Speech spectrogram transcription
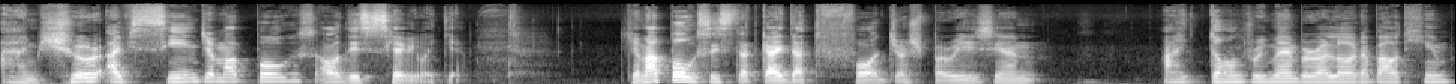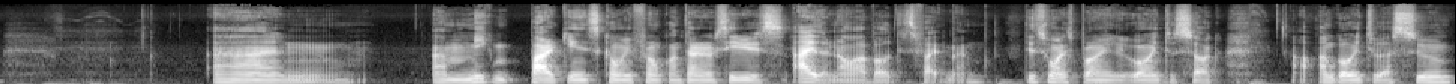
I'm sure I've seen Jamal Pogues. Oh, this is heavyweight, yeah. Jamal Pogues is that guy that fought Josh Parisian. I don't remember a lot about him. And um, Mick Parkin is coming from Contender Series. I don't know about this fight, man. This one is probably going to suck. I'm going to assume.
